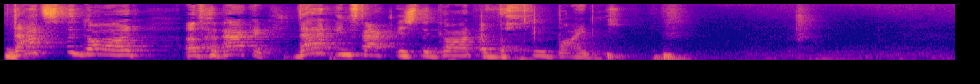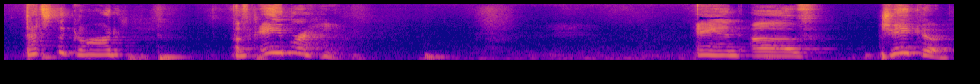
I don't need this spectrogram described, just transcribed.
That's the God of Habakkuk. That, in fact, is the God of the whole Bible. That's the God of Abraham and of Jacob,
